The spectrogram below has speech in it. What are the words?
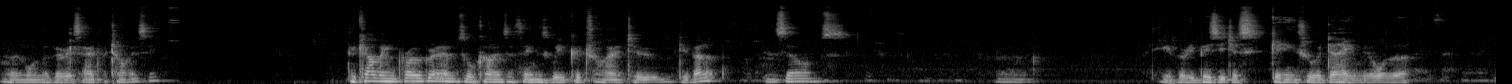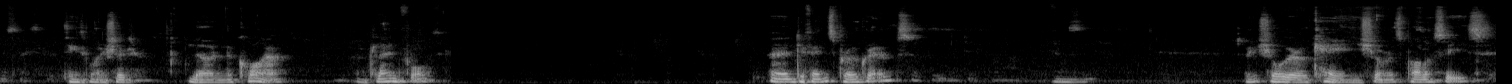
and all the various advertising. Becoming programs, all kinds of things we could try to develop ourselves. Uh, you get very busy just getting through a day with all the things one should learn and acquire and plan for. And defense programs. Mm. Make sure we're okay, insurance policies,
